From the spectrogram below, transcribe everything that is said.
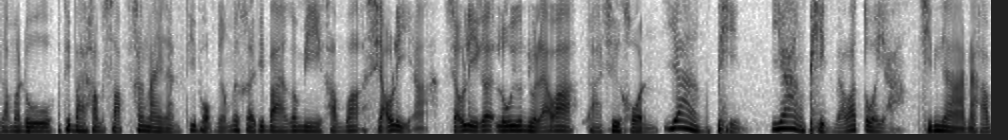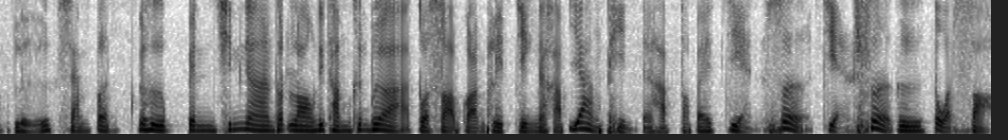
เรามาดูอธิบายคำศัพท์ข้างในกันที่ผมยังไม่เคยอธิบายก็มีคำว่าเสี่ยวหลี่อะเสี่ยวหลี่ก็รู้อยู่แล้วว่าอ่าชื่อคนย่างผินย่างผินแปลว่าตัวอย่างชิ้นงานนะครับ หรือแซมเปิลก็คือเป็นชิ้นงานทดลองที่ทำขึ้นเพื่อตรวจสอบก่อนผลิตจริงนะครับ ย่างผินนะครับ ต่อไปเจียนเซอร์เจียนเซอร์คือตรวจสอบ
